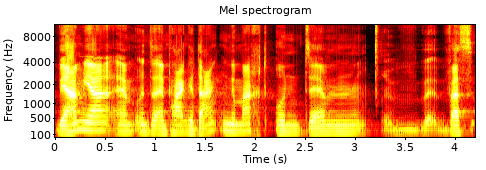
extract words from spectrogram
wir haben ja ähm, uns ein paar Gedanken gemacht und ähm, was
